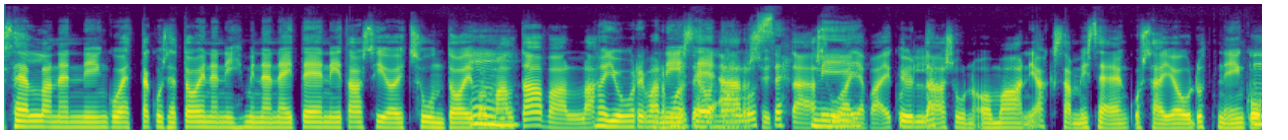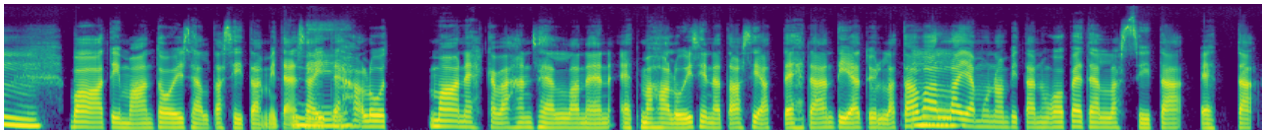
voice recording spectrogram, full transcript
sellainen, niin kuin, että kun se toinen ihminen ei tee niitä asioita sun toivomalla mm. tavalla, no juuri niin se, se ärsyttää se. sua niin, ja vaikuttaa kyllä. sun omaan jaksamiseen, kun sä joudut niin kuin mm. vaatimaan toiselta sitä, miten sä niin. itse haluat. Mä oon ehkä vähän sellainen, että mä haluaisin, että asiat tehdään tietyllä tavalla mm. ja mun on pitänyt opetella sitä, että –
